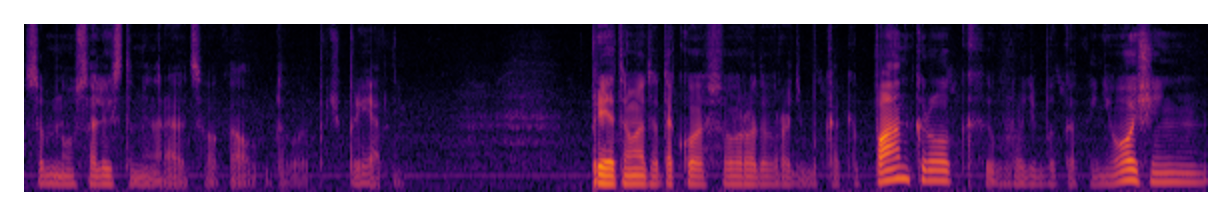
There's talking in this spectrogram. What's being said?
Особенно у солиста мне нравится вокал, такой очень приятный. При этом это такое своего рода вроде бы как и панк-рок, вроде бы как и не очень.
